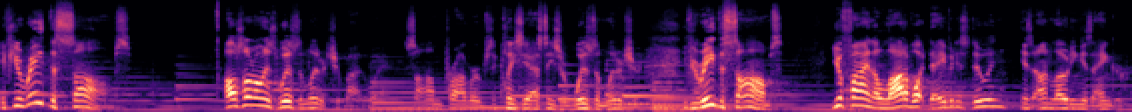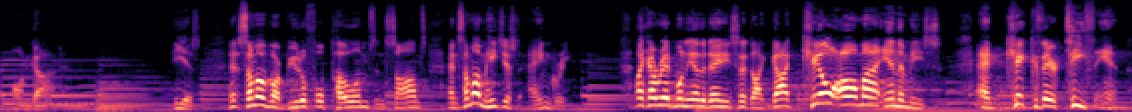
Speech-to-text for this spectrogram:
if you read the Psalms, also known as wisdom literature, by the way, Psalm, Proverbs, Ecclesiastes are wisdom literature. If you read the Psalms, you'll find a lot of what David is doing is unloading his anger on God. He is. And some of them are beautiful poems and psalms, and some of them he's just angry. Like I read one the other day, and he said, like, God, kill all my enemies and kick their teeth in.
